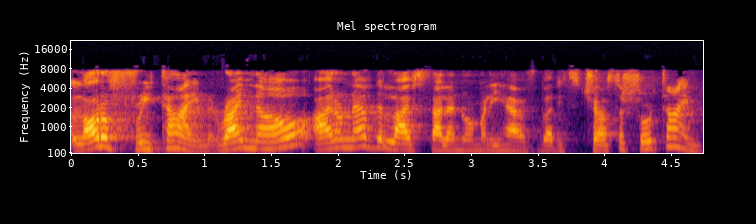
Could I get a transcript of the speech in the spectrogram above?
a lot of free time. Right now, I don't have the lifestyle I normally have, but it's just a short time.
